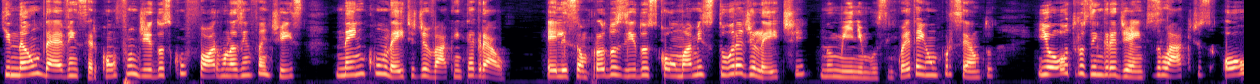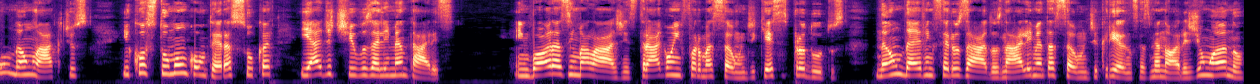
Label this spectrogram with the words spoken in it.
que não devem ser confundidos com fórmulas infantis nem com leite de vaca integral. Eles são produzidos com uma mistura de leite, no mínimo 51%, e outros ingredientes lácteos ou não lácteos e costumam conter açúcar e aditivos alimentares. Embora as embalagens tragam informação de que esses produtos não devem ser usados na alimentação de crianças menores de um ano,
